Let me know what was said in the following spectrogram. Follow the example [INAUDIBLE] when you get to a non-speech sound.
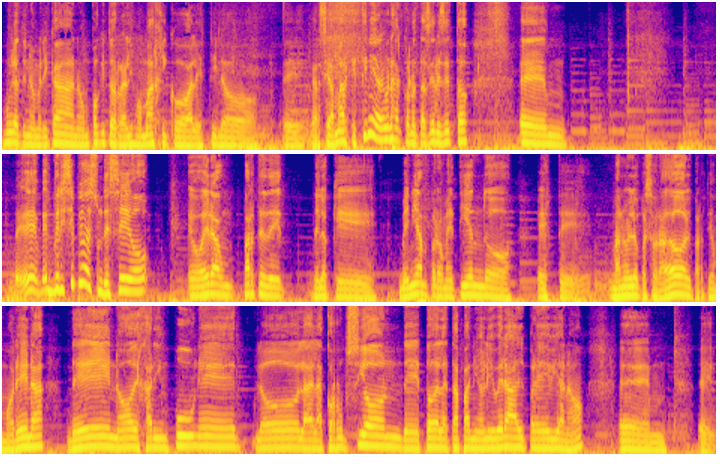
muy latinoamericano, un poquito de realismo mágico al estilo eh, García Márquez. Tiene algunas connotaciones esto. Eh, en principio es un deseo, eh, o era parte de, de lo que venían prometiendo este, Manuel López Obrador, el partido Morena, de no dejar impune lo- la, la corrupción de toda la etapa neoliberal previa, ¿no? Eh, eh,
